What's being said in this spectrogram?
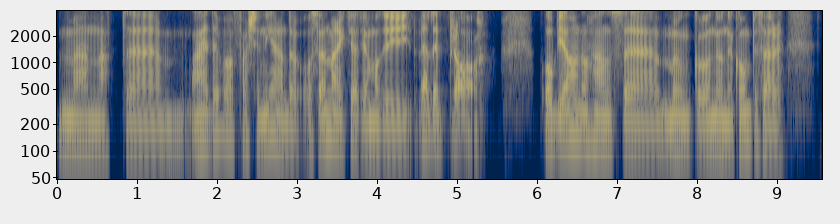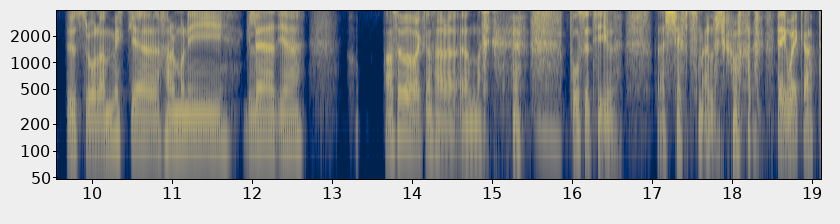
Men att, eh, nej, det var fascinerande. Och sen märkte jag att jag mådde väldigt bra. Och Björn och hans eh, munk och nunnekompisar utstrålar mycket harmoni, glädje. Alltså det var verkligen så här en positiv käftsmäll. Hej, wake up!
